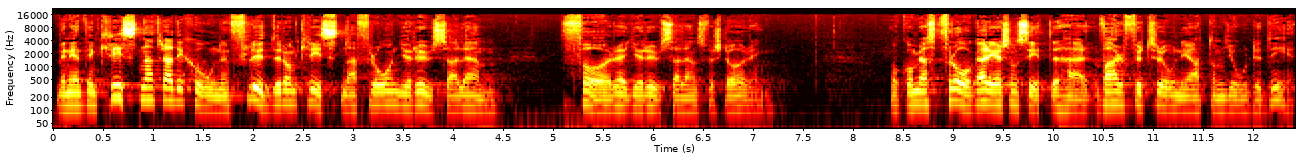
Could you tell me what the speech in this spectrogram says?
Men enligt den kristna traditionen flydde de kristna från Jerusalem före Jerusalems förstöring. Och om jag frågar er som sitter här, varför tror ni att de gjorde det?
